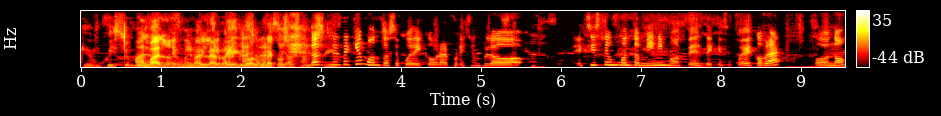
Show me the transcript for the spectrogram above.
que, un juicio malo. Un mal, arreglo, alguna cosa así. ¿Desde qué monto se puede cobrar? Por ejemplo, ¿existe un monto mínimo desde que se puede cobrar o no?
